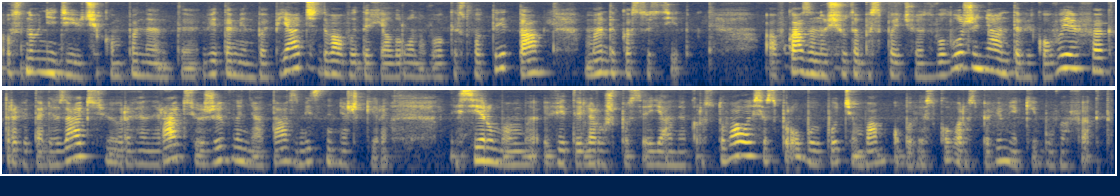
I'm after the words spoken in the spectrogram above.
основні діючі компоненти: вітамін В5, два види гіалуронової кислоти та медикасусід. Вказано, що забезпечує зволоження, антивіковий ефект, ревіталізацію, регенерацію, живлення та зміцнення шкіри. Сірумом від La Roche-Posay я не користувалася, спробую, потім вам обов'язково розповім, який був ефект.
